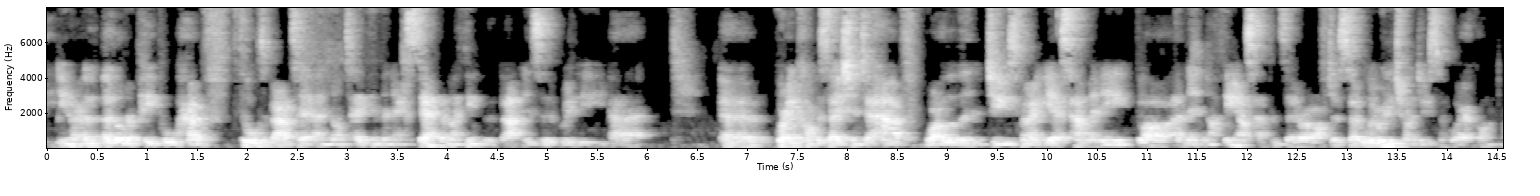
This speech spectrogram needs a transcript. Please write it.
you know, a, a, lot of people have thought about it and not taken the next step. And I think that that is a really uh, a great conversation to have rather than do you smoke? Yes, how many? Blah, and then nothing else happens thereafter. So we're really trying to do some work on,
